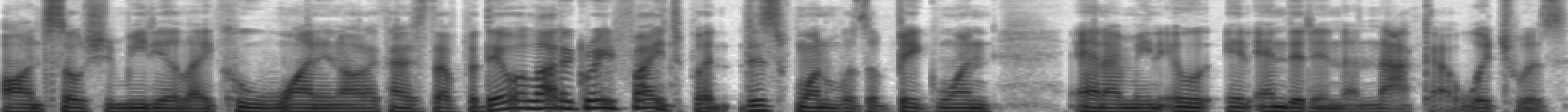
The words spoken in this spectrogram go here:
on social media like who won and all that kind of stuff. But there were a lot of great fights. But this one was a big one, and I mean, it it ended in a knockout, which was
